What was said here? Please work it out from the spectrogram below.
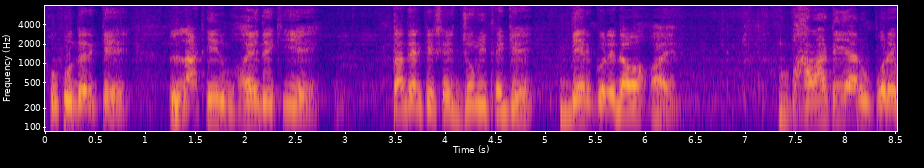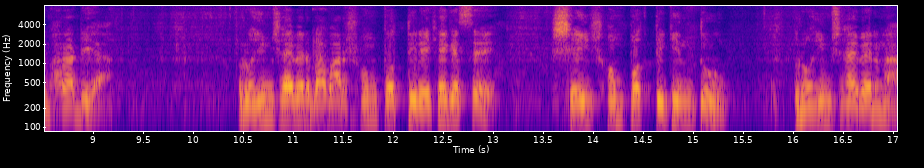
ফুফুদেরকে লাঠির ভয় দেখিয়ে তাদেরকে সেই জমি থেকে বের করে দেওয়া হয়। ভাড়াটিয়ার উপরে ভাড়াটিয়া। রহিম সাহেবের বাবার সম্পত্তি রেখে গেছে, সেই সম্পত্তি কিন্তু রহিম সাহেবের না।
